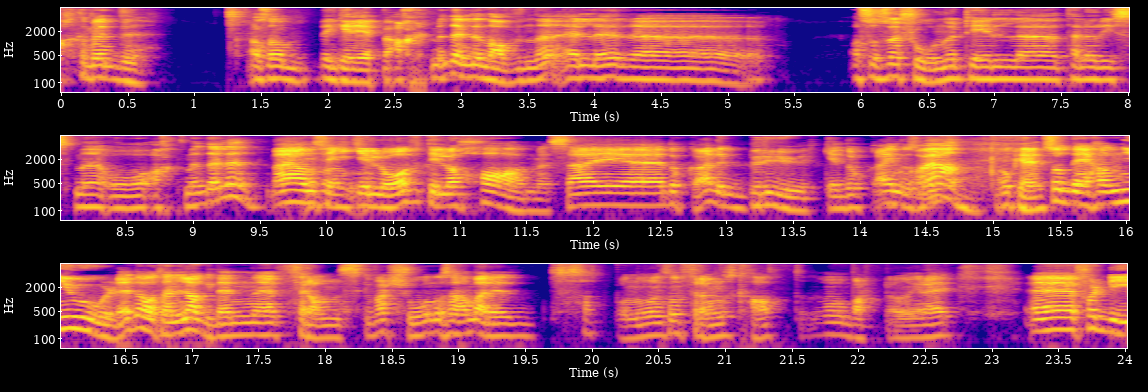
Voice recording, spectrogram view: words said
Ahmed. Altså begrepet Ahmed, eller navnet, eller uh, assosiasjoner til uh, terrorisme og Ahmed, eller? Nei, han Altså- fikk ikke lov til å ha med seg uh, dukka, eller bruke dukka. Å sånt. ja. okay. Så det han gjorde, det var at han lagde en eh, fransk versjon, og så han bare satt på noe, en sånn fransk hatt og noe bart og noe greier. Eh, fordi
